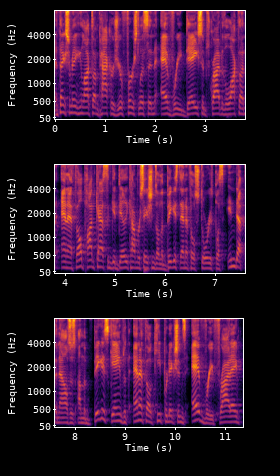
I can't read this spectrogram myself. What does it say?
And thanks for making Locked On Packers your first listen every day. Subscribe to the Locked On NFL podcast and get daily conversations on the biggest NFL stories plus in-depth analysis on the biggest games with NFL key predictions every Friday.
